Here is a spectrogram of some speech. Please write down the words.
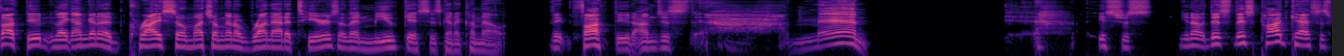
fuck, dude, like I'm gonna cry so much I'm gonna run out of tears and then mucus is gonna come out. Fuck, dude, I'm just man. It's just you know, this this podcast is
